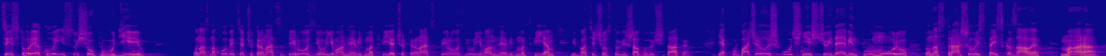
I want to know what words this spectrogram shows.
Це історія, коли Ісус йшов по воді. Вона знаходиться 14 розділ Євангелія від Матфія, 14 розділ Євангелія від Матфія, від 26 вірша буду читати. Як побачили лиш учні, що йде він по морю, то настрашились та й сказали: Мара.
